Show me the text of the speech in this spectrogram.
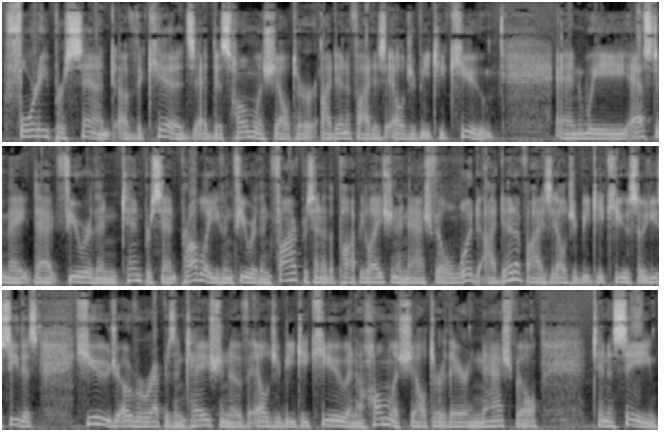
Forty percent of the kids at this homeless shelter identified as LGBTQ. And we estimate that fewer than 10%, probably even fewer than 5% of the population in Nashville would identify as LGBTQ. So you see this huge overrepresentation of LGBTQ in a homeless shelter there in Nashville, Tennessee.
